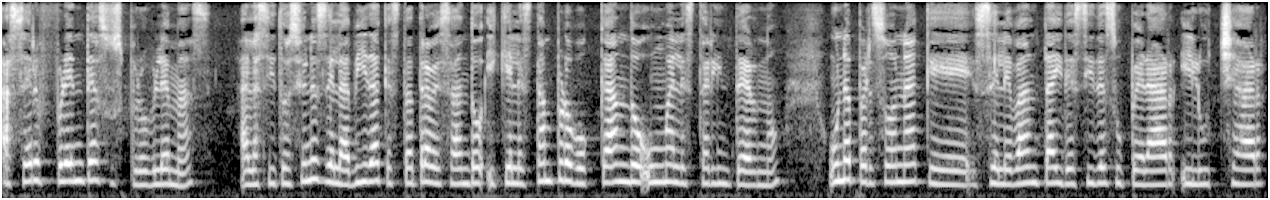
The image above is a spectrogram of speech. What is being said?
hacer frente a sus problemas, a las situaciones de la vida que está atravesando y que le están provocando un malestar interno, una persona que se levanta y decide superar y luchar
